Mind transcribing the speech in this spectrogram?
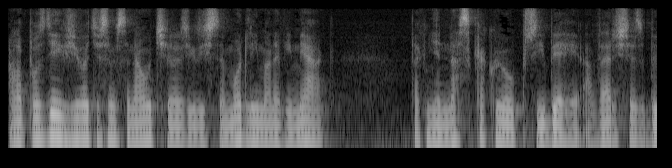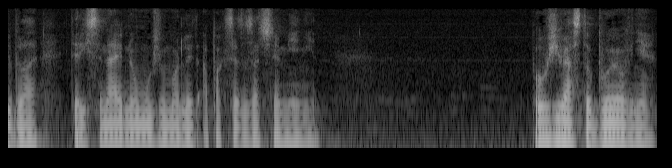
Ale později v životě jsem se naučil, že když se modlím a nevím jak, tak mě naskakují příběhy a verše z Bible, který se najednou můžu modlit a pak se to začne měnit. Používá se to bojovně.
